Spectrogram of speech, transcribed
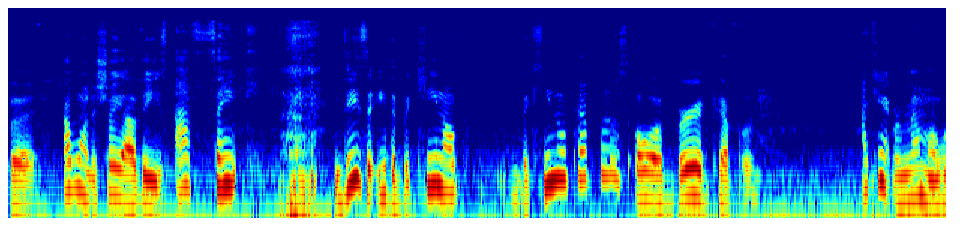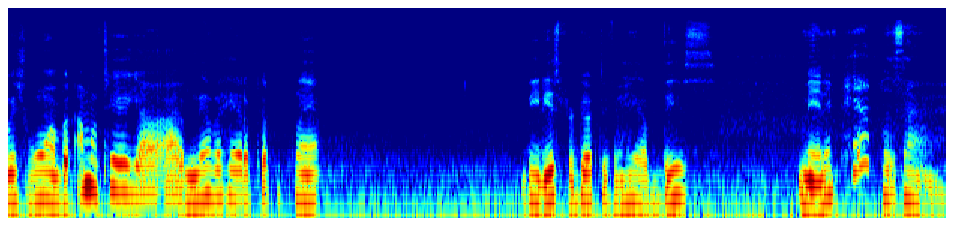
but I wanted to show y'all these. I think these are either bikino, bikino peppers or bird pepper. I can't remember which one, but I'm gonna tell y'all I've never had a pepper plant be this productive and have this many peppers on.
